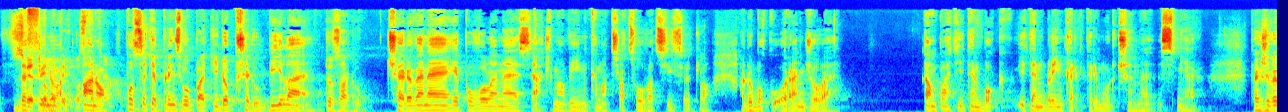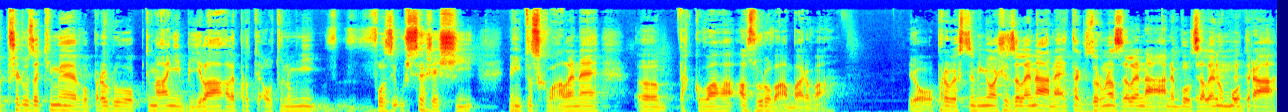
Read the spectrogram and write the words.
světlomety. Ano, v podstatě principu platí dopředu bílé, dozadu červené je povolené s nějakýma výjimkama, třeba couvací světlo a do boku oranžové. Tam platí ten bok i ten blinker, kterým určujeme směr. Takže vepředu zatím je opravdu optimální bílá, ale pro ty autonomní vozy už se řeší. Není to schválené eh, taková azurová barva. Jo, opravdu, jak jste zmiňoval, že zelená ne, tak zrovna zelená nebo zeleno-modrá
